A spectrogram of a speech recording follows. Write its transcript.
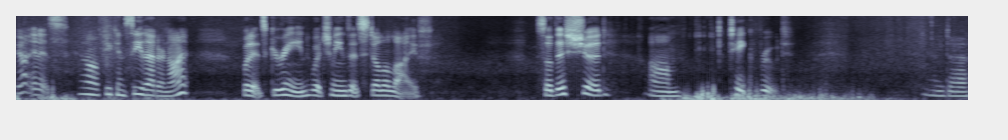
Yeah, and it's, I don't know if you can see that or not, but it's green, which means it's still alive. So this should um, take root. And uh,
